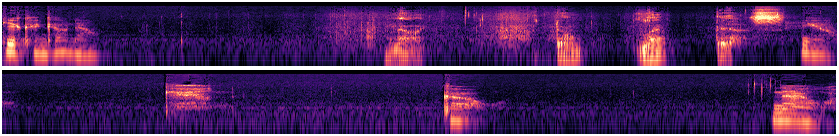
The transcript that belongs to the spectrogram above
You can go now. Don't let this. You can go. Now.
